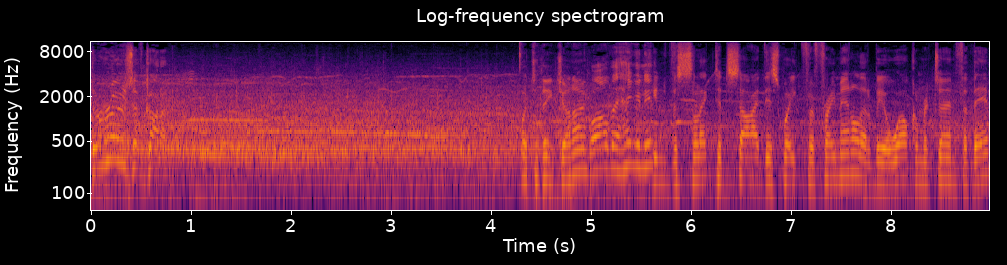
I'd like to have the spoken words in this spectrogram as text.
The Roos have got it. What do you think, Jono? Well, they're hanging in. The selected side this week for Fremantle. It'll be a welcome return for them.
